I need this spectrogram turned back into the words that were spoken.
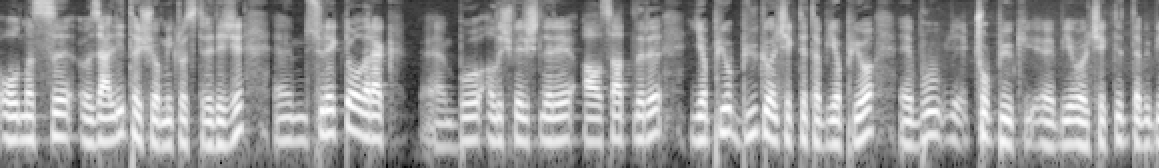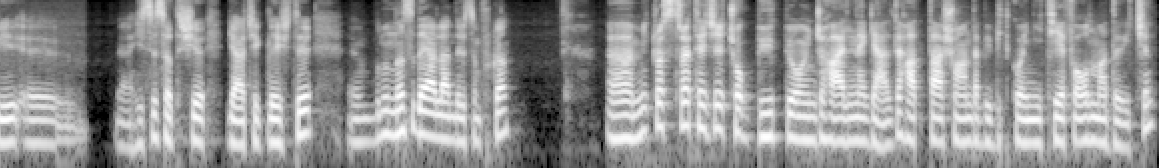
olması özelliği taşıyor MicroStrateji. E, sürekli olarak bu alışverişleri, alsatları yapıyor. Büyük ölçekte tabii yapıyor. Bu çok büyük bir ölçekte tabii bir yani hisse satışı gerçekleşti. E, bunu nasıl değerlendirirsin Furkan? Ee, MicroStrategy çok büyük bir oyuncu haline geldi. Hatta şu anda bir Bitcoin ETF olmadığı için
